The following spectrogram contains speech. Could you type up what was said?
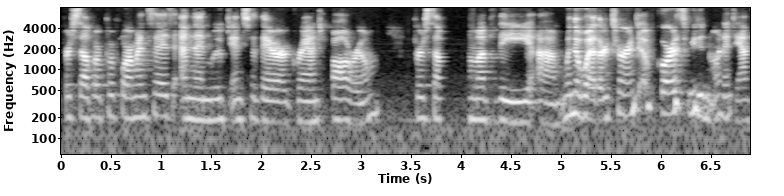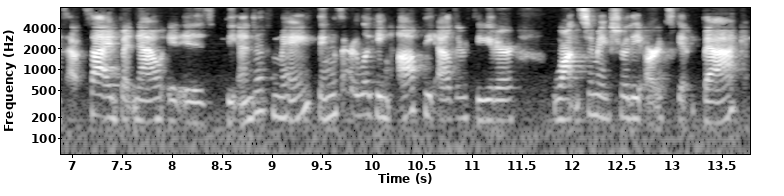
for several performances, and then moved into their grand ballroom for some of the um, when the weather turned. Of course, we didn't want to dance outside, but now it is the end of May. Things are looking up. The Adler Theater wants to make sure the arts get back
